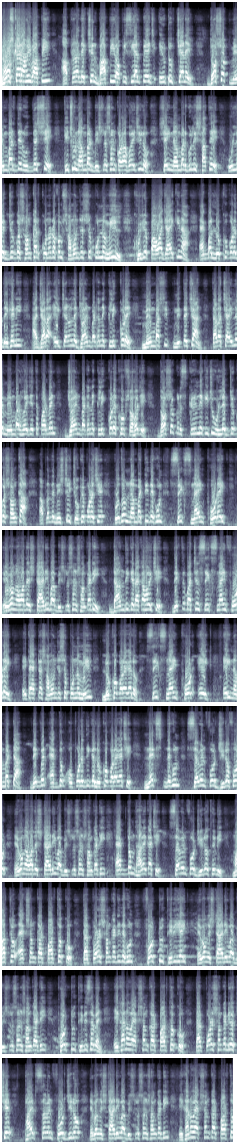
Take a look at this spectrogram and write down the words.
নমস্কার আমি বাপি। আপনারা দেখছেন Bapi official page YouTube channel. দর্শক মেম্বারদের উদ্দেশ্যে কিছু নাম্বার বিশ্লেষণ করা হয়েছিল। সেই নাম্বারগুলির সাথে উল্লেখযোগ্য সংখ্যার কোনো রকম সামঞ্জস্যপূর্ণ মিল খুঁজে পাওয়া যায় কিনা একবার লক্ষ্য করে দেখে নিই আর যারা এই চ্যানেলে জয়েন বাটনে ক্লিক করে মেম্বারশিপ নিতে চান, তারা চাইলে মেম্বার হয়ে যেতে পারবেন। জয়েন বাটনে ক্লিক করে খুব সহজে দর্শক স্ক্রিনে কিছু উল্লেখযোগ্য সংখ্যা আপনাদের নিশ্চয়ই চোখে পড়েছে। প্রথম নাম্বারটি দেখুন সিক্স নাইন ফোর এইট এবং আমাদের স্টাডি বা বিশ্লেষণ সংখ্যাটি ডান দিকে রাখা হয়েছে। দেখতে পাচ্ছেন সিক্স নাইন ফোর এইট এটা একটা সামঞ্জস্যপূর্ণ মিল। লক্ষ্য করা গেল সিক্স নাইন ফোর এইট এই নাম্বারটা দেখবেন একদম ওপরের দিকে লক্ষ্য করা গেছে। নেক্সট দেখুন সেভেন ফোর জিরো ফোর এবং আমাদের স্টাডি বা বিশ্লেষণ সংখ্যাটি একদম ধারে কাছে। সেভেন ফোর জিরো থ্রি মাত্র এক সংখ্যার পার্থক্য। তার পরের সংখ্যাটি দেখুন ফোর টু থ্রি এইট এবং স্টাডি বা বিশ্লেষণ সংখ্যাটি ফোর টু থ্রি সেভেন এখানেও এক সংখ্যার পার্থক্য। তার পরের সংখ্যাটি হচ্ছে ফাইভ সেভেন ফোর জিরো এবং স্টাডি বা বিশ্লেষণ সংখ্যাটি এখানেও এক সংখ্যার পার্থক্য।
